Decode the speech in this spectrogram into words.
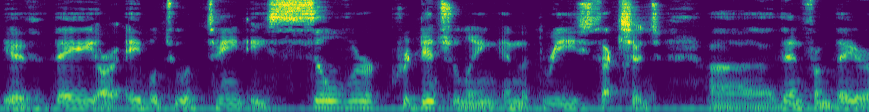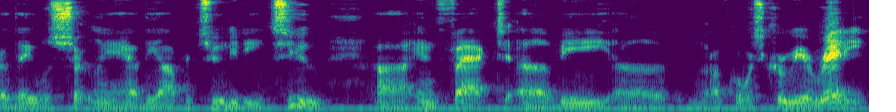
If they are able to obtain a silver credentialing in the three sections, uh, then from there they will certainly have the opportunity to, uh, in fact, uh, be, uh, of course, career ready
